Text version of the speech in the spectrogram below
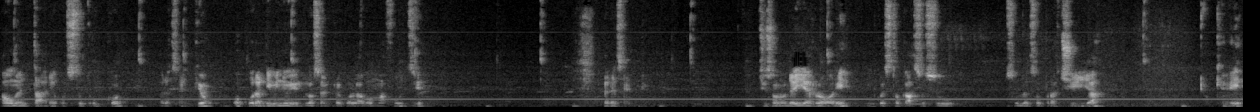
aumentare questo trucco, per esempio, oppure a diminuirlo sempre con la gomma Fuzzy, per esempio. Ci sono degli errori, in questo caso su, sulle sopracciglia, ok,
